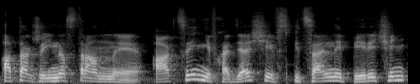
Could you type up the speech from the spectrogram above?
а также иностранные акции, не входящие в специальный перечень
